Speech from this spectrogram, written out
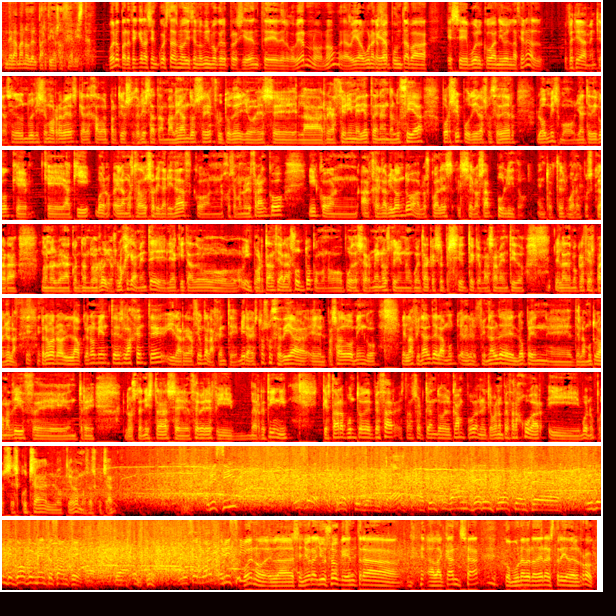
de la mano del Partido Socialista. Bueno, parece que las encuestas no dicen lo mismo que el presidente del gobierno, ¿no? Había alguna que ya apuntaba ese vuelco a nivel nacional. Efectivamente, ha sido un durísimo revés que ha dejado al Partido Socialista tambaleándose. Fruto de ello es eh, la reacción inmediata en Andalucía por si pudiera suceder lo mismo. Ya te digo que, que aquí, bueno, él ha mostrado solidaridad con José Manuel Franco y con Ángel Gabilondo, a los cuales se los ha pulido. Entonces, bueno, pues que ahora no nos venga contando rollos. Lógicamente, le ha quitado importancia al asunto, como no puede ser menos, teniendo en cuenta que es el presidente que más ha mentido en la democracia española. Pero bueno, lo que no miente es la gente y la reacción de la gente. Mira, esto sucedía el pasado domingo en la final de la mu- en el final del Open eh, de la Mutua Madrid eh, entre los tenistas eh, Zverev y Berretini, que están a punto de empezar, están sorteando el campo en el que van a empezar a jugar y bueno, pues se escucha lo que vamos a escuchar. receive even the government or something. you said what? Receive. Bueno, la señora Ayuso que entra a la cancha como una verdadera estrella del rock.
